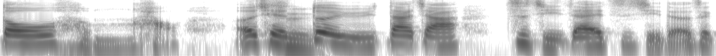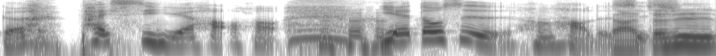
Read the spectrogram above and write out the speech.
都很好，嗯、而且对于大家自己在自己的这个 派系也好哈，也都是很好的事情。就是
